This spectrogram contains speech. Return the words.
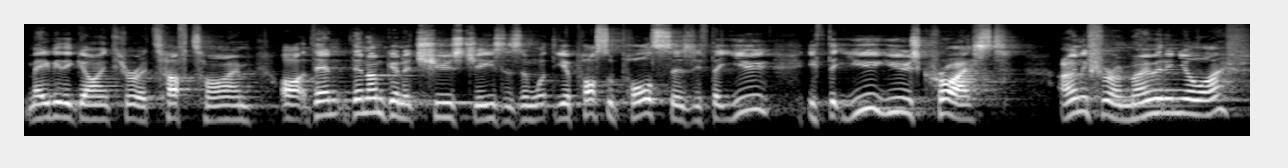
maybe they're going through a tough time. Oh, then, then I'm going to choose Jesus. And what the Apostle Paul says, if that you, if that you use Christ only for a moment in your life,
